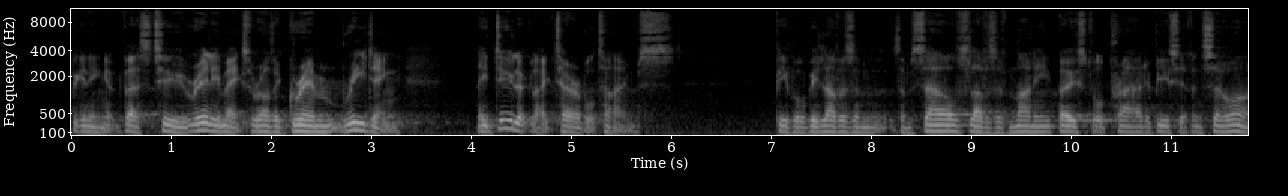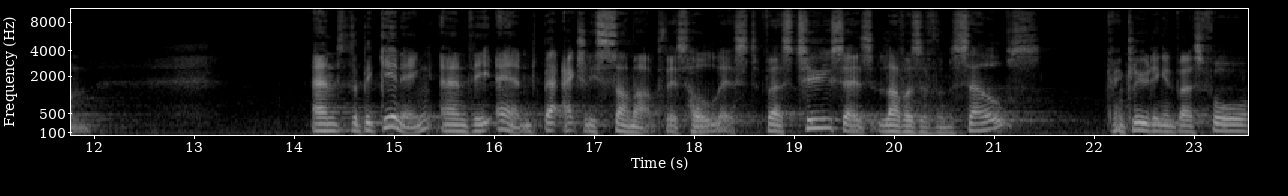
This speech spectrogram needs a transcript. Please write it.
beginning at verse 2, really makes a rather grim reading. They do look like terrible times. People will be lovers of themselves, lovers of money, boastful, proud, abusive, and so on. And the beginning and the end actually sum up this whole list. Verse 2 says, lovers of themselves, concluding in verse 4,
